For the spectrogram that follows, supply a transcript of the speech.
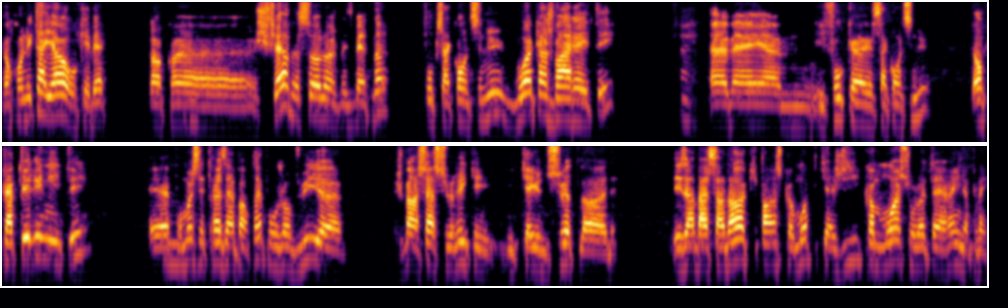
Donc, on est ailleurs au Québec. Donc, euh, je suis fier de ça. Là. Je me dis maintenant, il faut que ça continue. Moi, quand je vais arrêter, euh, ben, euh, il faut que ça continue. Donc, la pérennité, pour mm. moi, c'est très important. Pour aujourd'hui, je m'en suis assuré qu'il y ait une suite là, des ambassadeurs qui pensent comme moi puis qui agissent comme moi sur le terrain. Il y en a plein.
